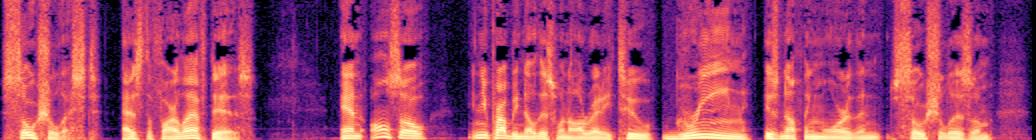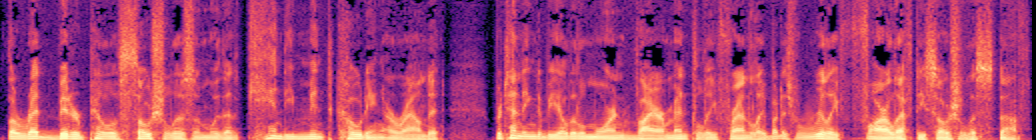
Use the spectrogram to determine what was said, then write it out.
socialist, as the far left is. And also, and you probably know this one already too, green is nothing more than socialism the red bitter pill of socialism with a candy mint coating around it, pretending to be a little more environmentally friendly, but it's really far lefty socialist stuff.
